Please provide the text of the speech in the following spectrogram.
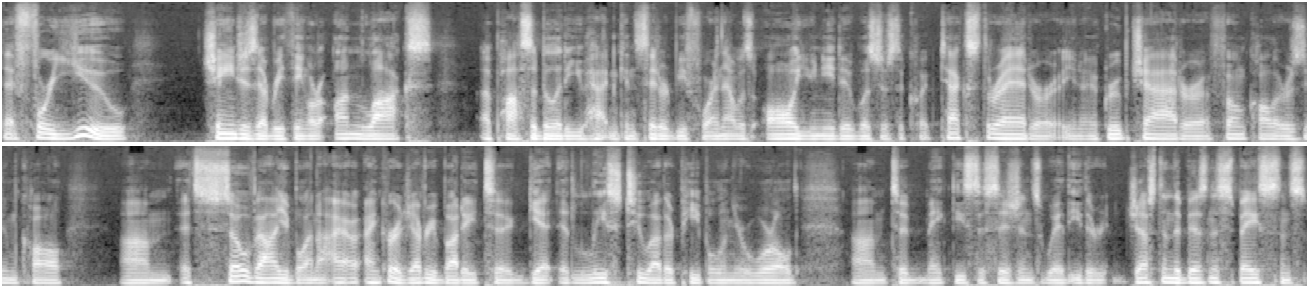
that for you changes everything or unlocks a possibility you hadn't considered before and that was all you needed was just a quick text thread or you know a group chat or a phone call or a zoom call um, it's so valuable and I, I, encourage everybody to get at least two other people in your world um, to make these decisions with either just in the business space since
